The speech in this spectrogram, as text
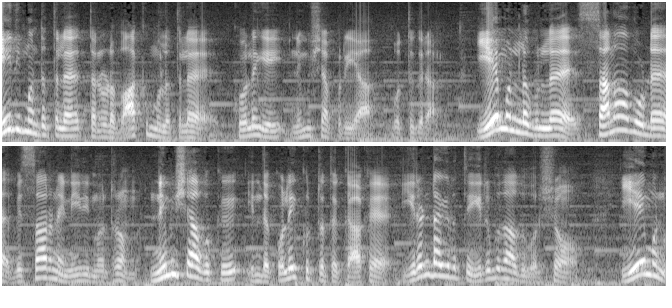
நீதிமன்றத்தில் தன்னோட வாக்குமூலத்தில் கொலையை நிமிஷா பிரியா ஒத்துக்கிறாங்க. ஏமன்ல உள்ள சனாவோட விசாரணை நீதிமன்றம் நிமிஷாவுக்கு இந்த கொலை குற்றத்துக்காக இரண்டாயிரத்தி இருபதாவது வருஷம் ஏமன்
